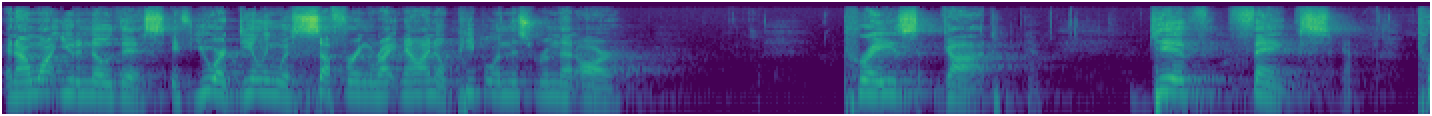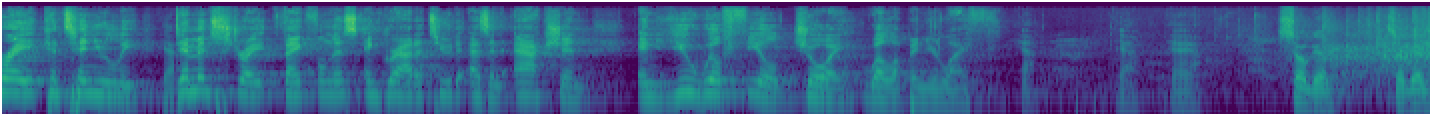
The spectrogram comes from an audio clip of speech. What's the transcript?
And I want you to know this if you are dealing with suffering right now, I know people in this room that are. Praise God. Yeah. Give thanks. Yeah. Pray continually. Yeah. Demonstrate thankfulness and gratitude as an action, and you will feel joy well up in your life. Yeah. Yeah. Yeah. Yeah. So good. So good.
